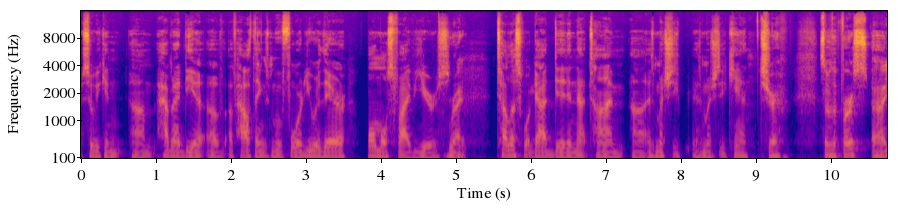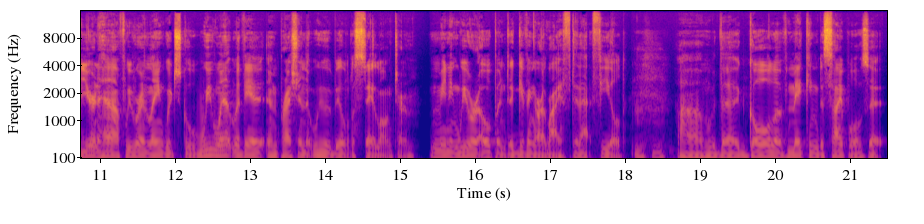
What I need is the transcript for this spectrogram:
so we can um, have an idea of of how things move forward. You were there almost five years. Right. Tell us what God did in that time, uh, as much as you, as much as you can. Sure. So the first uh, year and a half, we were in language school. We went with the impression that we would be able to stay long term, meaning we were open to giving our life to that field, um, with the goal of making disciples that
